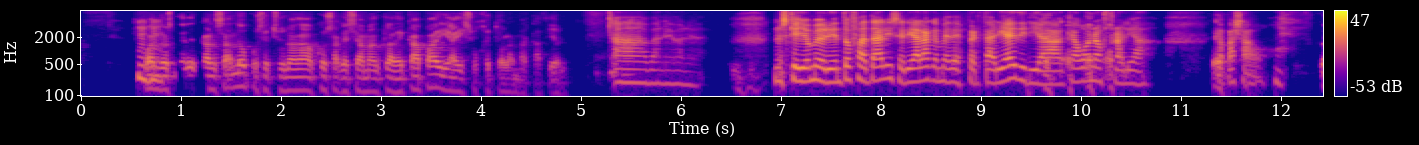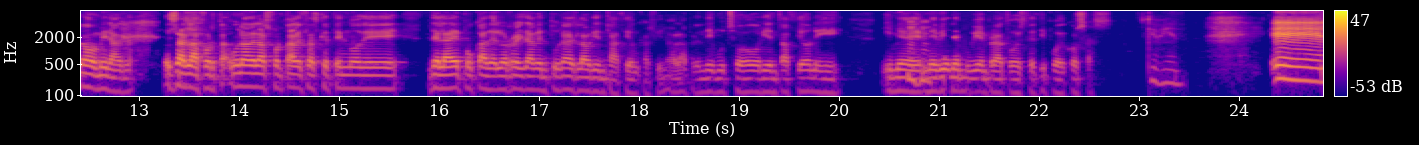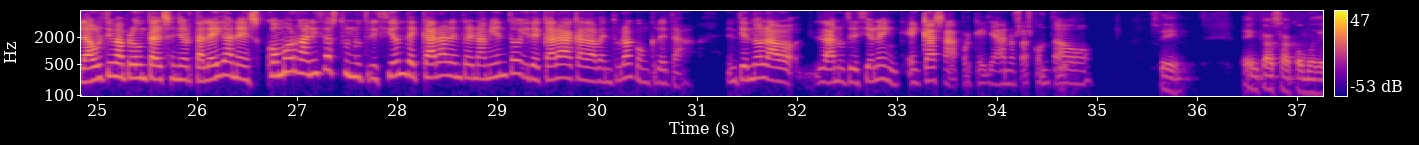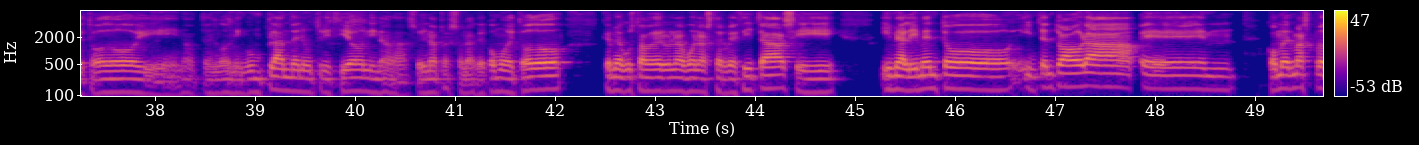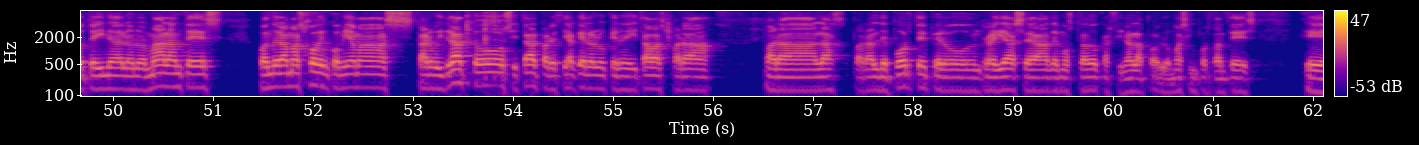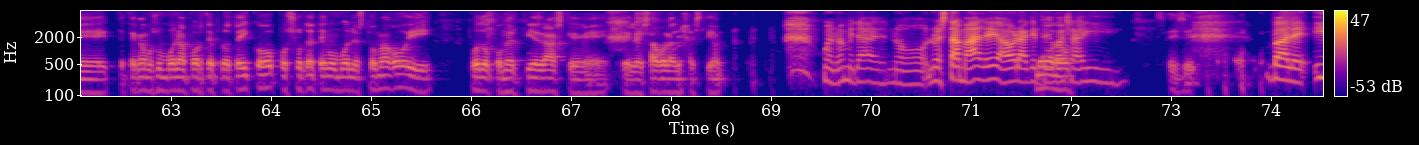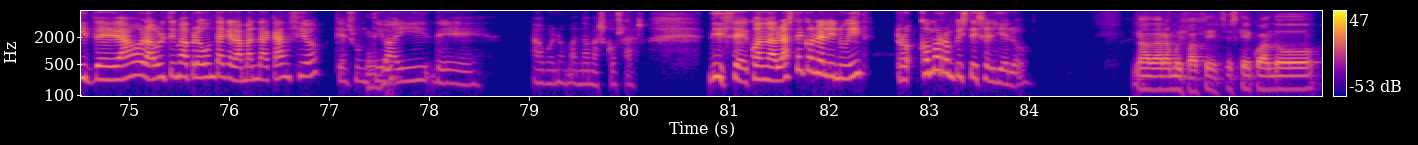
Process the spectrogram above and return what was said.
cuando esté descansando, pues he hecho una cosa que se llama ancla de capa y ahí sujeto la embarcación. Ah, vale, vale. No es que yo me oriento fatal y sería la que me despertaría y diría, ¿qué hago en Australia? ¿Qué ha pasado? No, mira, esa es la una de las fortalezas que tengo de, la época de los Reyes de Aventura, es la orientación, que al final aprendí mucho orientación y, me, viene muy bien para todo este tipo de cosas. Qué bien. Eh, la última pregunta del señor Taleigan es, ¿cómo organizas tu nutrición de cara al entrenamiento y de cara a cada aventura concreta? Entiendo la, nutrición en, casa, porque ya nos has contado. Sí, en casa como de todo y no tengo ningún plan de nutrición ni nada. Soy una persona que como de todo, que me gusta beber unas buenas cervecitas y, me alimento, intento ahora em, comer más proteína de lo normal. Antes, cuando era más joven, comía más carbohidratos y tal, parecía que era lo que necesitabas para, para, las, para el deporte, pero en realidad se ha demostrado que al final lo más importante es que, tengamos un buen aporte proteico. Por suerte tengo un buen estómago y puedo comer piedras que les hago la digestión. Bueno, mira, eh, no, está mal, ¿eh? Ahora que te vas ahí. Sí, sí. Vale, y te hago la última pregunta que la manda Cancio, que es un tío ahí de. Ah, bueno, manda más cosas. Dice: Cuando hablaste con el Inuit, ¿cómo rompisteis el hielo? Nada, era muy fácil. Es que cuando,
